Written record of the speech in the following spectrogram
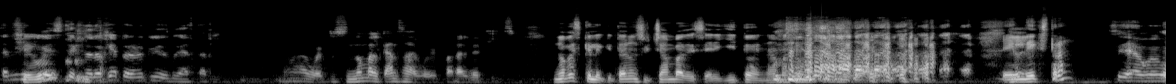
También Sí, güey. quieres tecnología, pero no quieres gastarle. Ah, güey, pues no me alcanza, güey, para el Netflix. ¿No ves que le quitaron su chamba de cerillito en Amazon? ¿El extra? Sí, a huevo.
